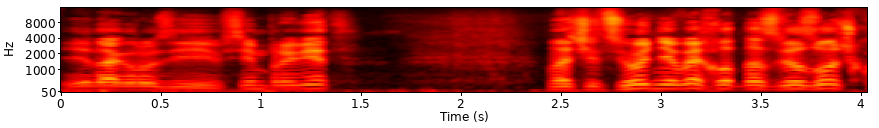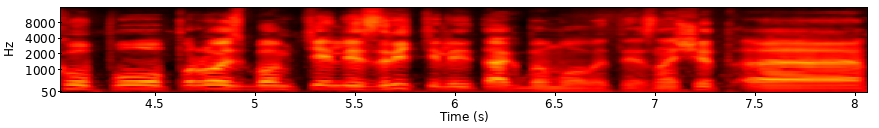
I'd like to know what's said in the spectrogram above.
І так, друзі, всім привіт. Значить, сьогодні виход на зв'язочку по просьбам телезрителей, так би мовити. Значить, е-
